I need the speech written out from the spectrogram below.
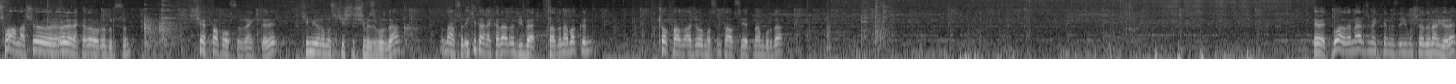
Soğanlar şöyle ölene kadar orada dursun. Şeffaf olsun renkleri. Kimyonumuz, kişnişimiz burada. Bundan sonra iki tane kadar da biber. Tadına bakın. Çok fazla acı olmasını tavsiye etmem burada. Evet bu arada mercimeklerimiz de yumuşadığına göre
